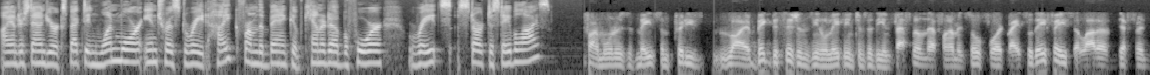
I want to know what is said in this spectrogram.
I understand you're expecting one more interest rate hike from the Bank of Canada before rates start to stabilize? Farm owners have made some pretty big decisions, you know, lately in terms of the investment on their farm and so forth, right? So they face a lot of different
